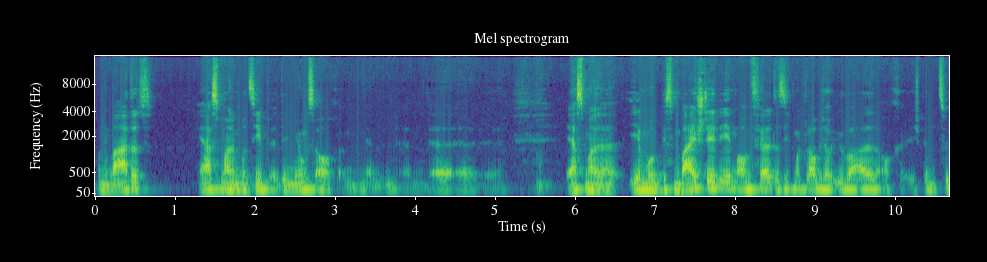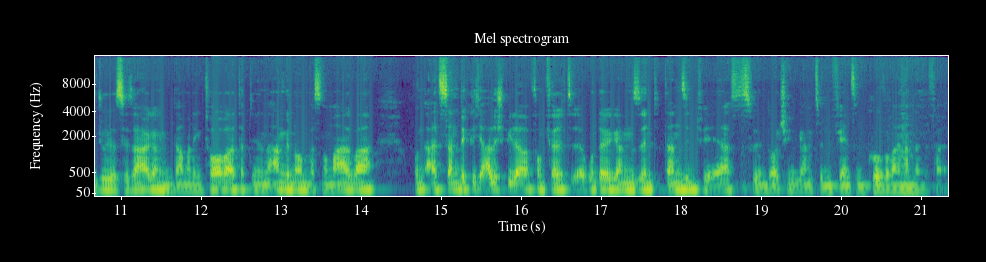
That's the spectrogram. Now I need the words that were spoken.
und wartet, erstmal im Prinzip den Jungs auch äh, äh, erstmal irgendwo ein bisschen beisteht eben auf dem Feld. Das sieht man, glaube ich, auch überall. Auch ich bin zu Julio Cesar gegangen, dem damaligen Torwart, habe den in den Arm genommen, was normal war. Und als dann wirklich alle Spieler vom Feld äh, runtergegangen sind, dann sind wir erst zu den Deutschen gegangen, zu den Fans in die Kurve rein, haben dann gefeiert.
